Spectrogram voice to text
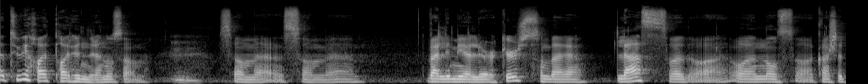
jeg tror vi har et par hundre nå som, som, eh, som eh, Veldig mye lurkers som bare leser, og, og, noen som, kanskje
